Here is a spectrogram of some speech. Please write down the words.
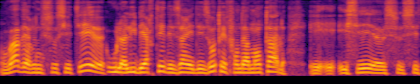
On va vers une société euh, où la liberté des uns et des autres est fondamentale. Et, et- et c'est euh, ce, c'est-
